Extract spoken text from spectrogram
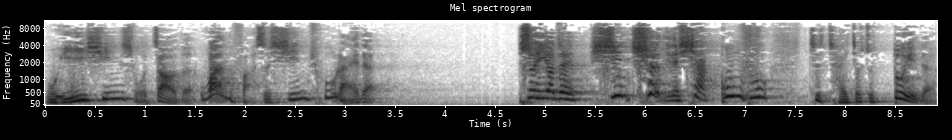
唯心所造的，万法是心出来的，所以要在心彻底的下功夫，这才叫做对的。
